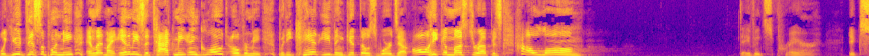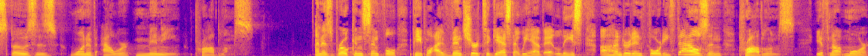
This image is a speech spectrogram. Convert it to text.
will you discipline me and let my enemies attack me and gloat over me? But he can't even get those words out. All he can muster up is, How long? David's prayer exposes one of our many problems. And as broken, sinful people, I venture to guess that we have at least 140,000 problems, if not more.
